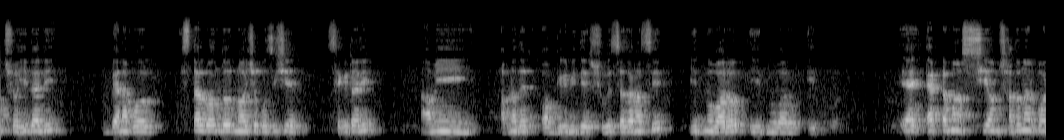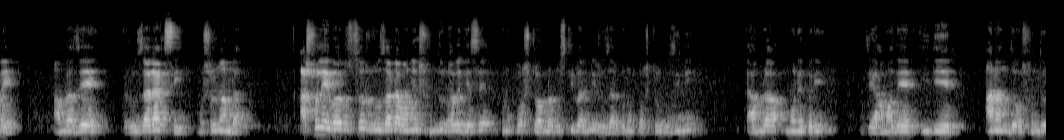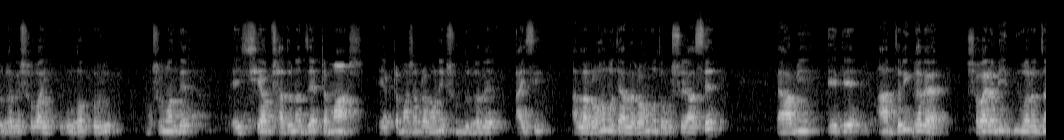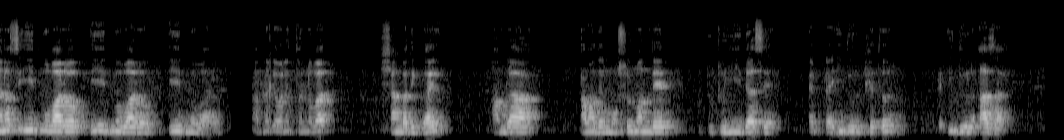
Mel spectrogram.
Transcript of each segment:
মোহাম্মদ শহীদ আলী, বেনাপোল, স্থলবন্দর নয়শো পঁচিশের সেক্রেটারি। আমি আপনাদের অগ্রিমীদের শুভেচ্ছা জানাচ্ছি। ঈদ মুবারক ঈদ মুবারক ঈদ মুবারক। একটা মাস সিয়াম সাধনার পরে আমরা যে রোজা রাখছি মুসলমানরা, আসলে এবছর রোজাটা অনেক সুন্দরভাবে গেছে। কোনো কষ্ট আমরা বুঝতে পারিনি, রোজার কোনো কষ্ট বুঝিনি। আমরা মনে করি যে আমাদের ঈদের আনন্দ সুন্দরভাবে সবাই উপভোগ করুক মুসলমানদের। এই শ্যাম সাধনার যে একটা মাস, এই একটা মাস আমরা অনেক সুন্দরভাবে আইছি। আল্লাহ রহমতে আল্লাহ রহমত অবশ্যই আছে। তা আমি এতে আন্তরিকভাবে সবাই আমি ঈদ মুবারক জানাচ্ছি। ঈদ মুবারক ঈদ মুবারক ঈদ মুবারক। আপনাকে অনেক ধন্যবাদ সাংবাদিক ভাই। আমরা আমাদের মুসলমানদের দুটো ঈদ আছে, একটা ঈদুল ফেতর, একটা ঈদুল আজহা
